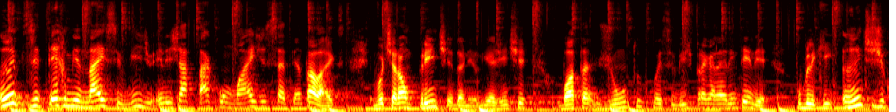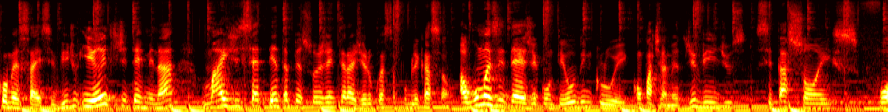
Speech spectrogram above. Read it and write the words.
antes de terminar esse vídeo, ele já está com mais de 70 likes. Eu vou tirar um print, Danilo, e a gente bota junto com esse vídeo para a galera entender. Publiquei antes de começar esse vídeo e antes de terminar, mais de 70 pessoas já interagiram com essa publicação. Algumas ideias de conteúdo incluem compartilhamento de vídeos, citações, fotos,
